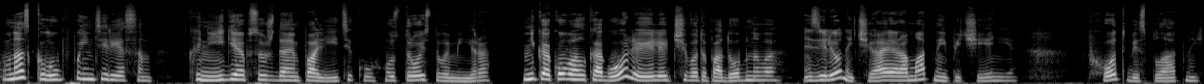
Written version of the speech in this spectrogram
У нас клуб по интересам. Книги обсуждаем, политику, устройство мира. Никакого алкоголя или чего-то подобного. Зеленый чай, ароматные печенье. Вход бесплатный.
